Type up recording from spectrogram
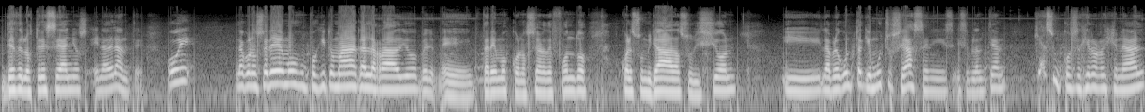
desde los 13 años en adelante. Hoy la conoceremos un poquito más acá en la radio, eh, intentaremos conocer de fondo cuál es su mirada, su visión y la pregunta que muchos se hacen y, se plantean, ¿qué hace un consejero regional?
